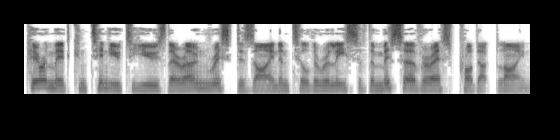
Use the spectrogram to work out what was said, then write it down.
Pyramid continued to use their own RISC design until the release of the MIServer S product line.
